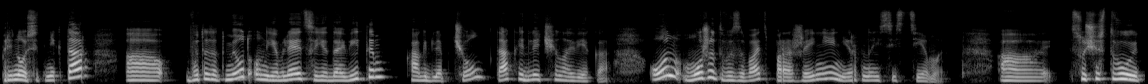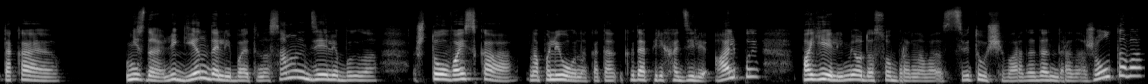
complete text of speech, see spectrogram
приносит нектар. Э, вот этот мед, он является ядовитым, как для пчел, так и для человека. Он может вызывать поражение нервной системы. А, существует такая, не знаю, легенда, либо это на самом деле было, что войска Наполеона, когда, переходили Альпы, поели меда, собранного с цветущего рододендрона желтого,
